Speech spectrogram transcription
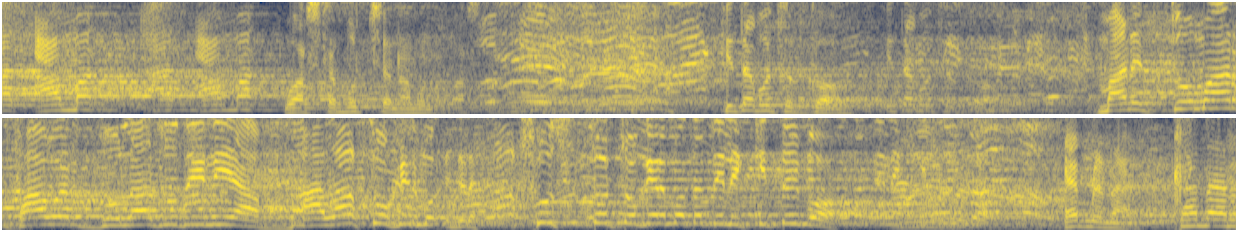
আর আমার আর আমার ওয়াজটা বুঝছে না মনে কিতা বুঝছেন ক কিতা বুঝছেন ক মানে তোমার ফাওয়ার দুলা যদি নিয়া বালা চোখের মধ্যে সুস্থ চোখের মধ্যে দিলে কি তৈব? এমনি না, কানার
